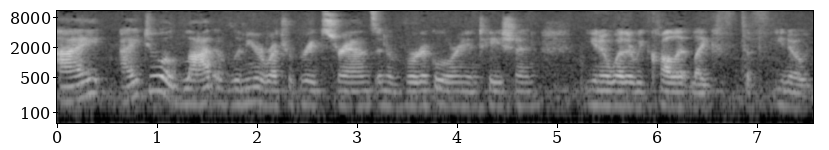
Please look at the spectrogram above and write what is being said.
I I do a lot of linear retrograde strands in a vertical orientation. You know, whether we call it like the you know,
